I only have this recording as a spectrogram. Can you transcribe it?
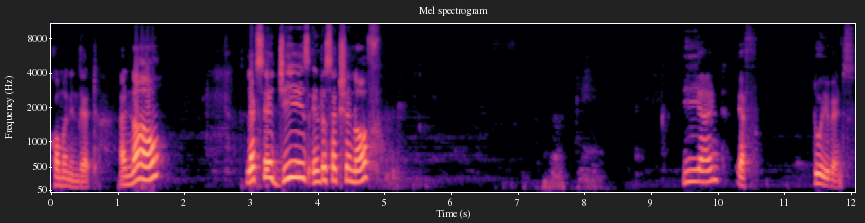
common in that. And now let us say G is intersection of E and F, two events.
